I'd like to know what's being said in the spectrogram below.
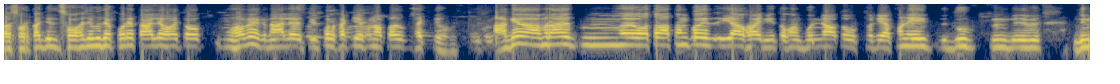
আর সরকার যদি সহযোগিতা করে তাহলে হয়তো হবে নাহলে তিরপল খাটিয়ে এখন আপাতত থাকতে হবে। আগে আমরা অত আতঙ্ক ইয়া হয়নি তখন বন্যা অত উঠতো এখন এই দু দিন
